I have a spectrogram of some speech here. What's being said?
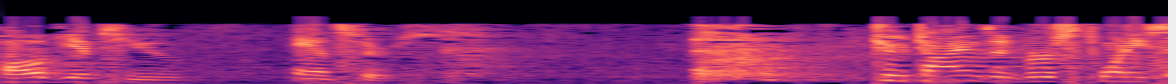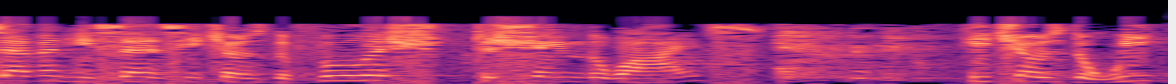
Paul gives you answers. Two times in verse 27, he says he chose the foolish to shame the wise. He chose the weak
